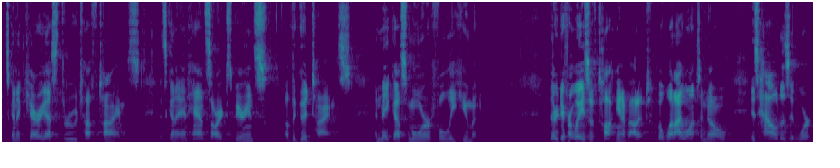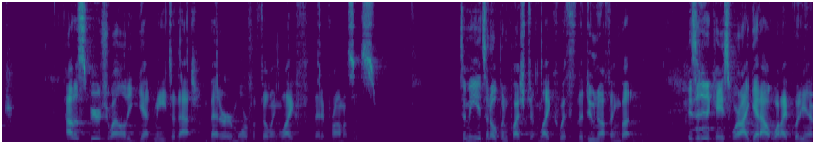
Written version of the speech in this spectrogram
It's going to carry us through tough times. It's going to enhance our experience of the good times and make us more fully human. There are different ways of talking about it, but what I want to know is how does it work? How does spirituality get me to that better, more fulfilling life that it promises? To me, it's an open question, like with the do nothing button. Is it a case where I get out what I put in?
